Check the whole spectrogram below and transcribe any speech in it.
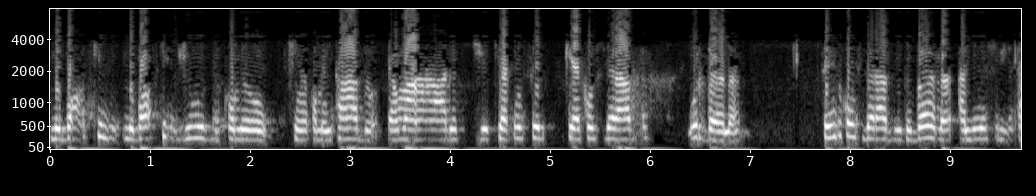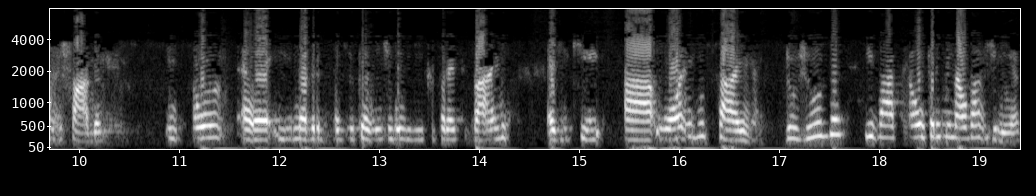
no bosque, no bosque Jusa, como eu tinha comentado, é uma área que, é, que é considerada urbana. Sendo considerada urbana, a linha seria tarifada. Então, é, e na verdade o que a gente identifica para esse bairro é de que a, o ônibus saia do Jusa e vá até o terminal Varginha.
